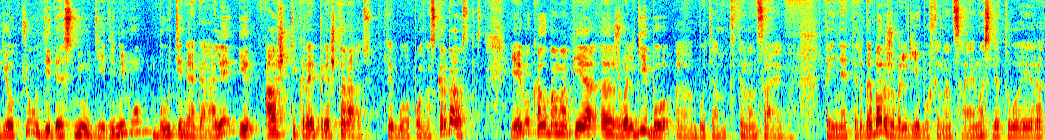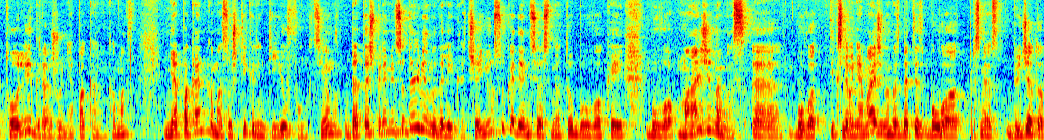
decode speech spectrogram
jokių didesnių didinimų būti negali ir aš tikrai prieštarausiu. Tai buvo ponas Karbauskis. Jeigu kalbam apie žvalgybų būtent finansavimą, tai net ir dabar žvalgybų finansavimas Lietuvoje yra toli gražu nepakankamas. Nepakankamas užtikrinti jų funkcijoms, bet aš priminsiu dar vieną dalyką. Čia jūsų kadencijos metu buvo, kai buvo mažinamas, buvo tiksliau nemažinamas, bet jis buvo, prasme, biudžeto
